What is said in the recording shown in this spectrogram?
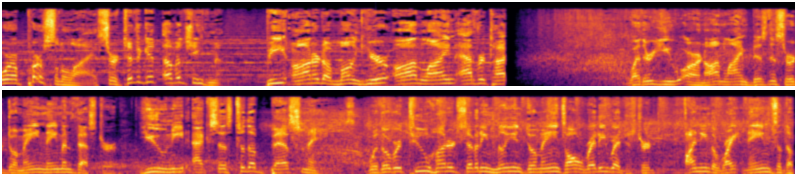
or a personalized certificate of achievement. Be honored among your online advertising. Whether you are an online business or domain name investor, you need access to the best names. With over 270 million domains already registered, finding the right names at the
